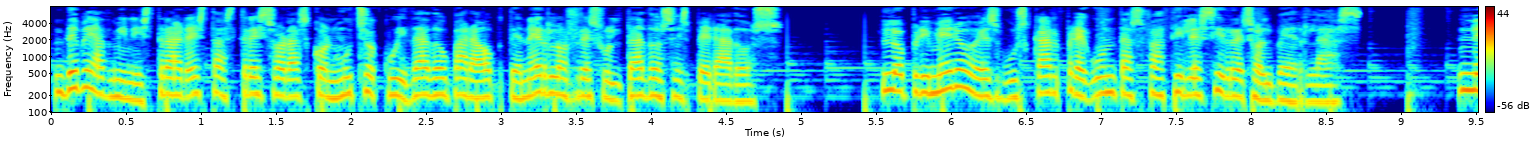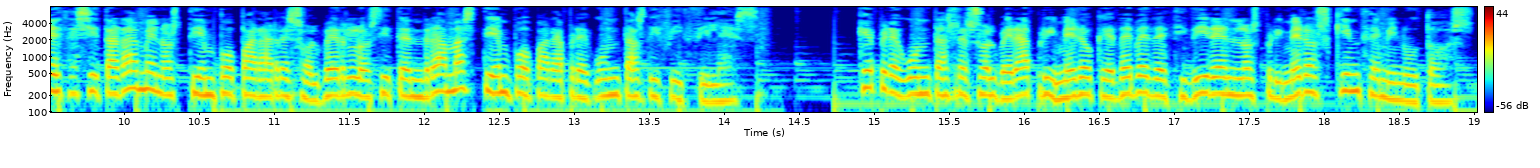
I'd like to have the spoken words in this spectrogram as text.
Debe administrar estas tres horas con mucho cuidado para obtener los resultados esperados. Lo primero es buscar preguntas fáciles y resolverlas. Necesitará menos tiempo para resolverlos y tendrá más tiempo para preguntas difíciles. ¿Qué preguntas resolverá primero que debe decidir en los primeros 15 minutos?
